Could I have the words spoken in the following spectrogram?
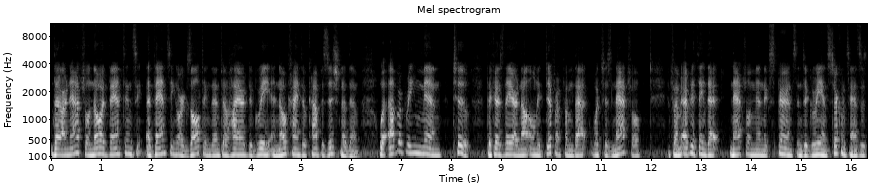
that are natural, no advancing, advancing or exalting them to a higher degree, and no kind of composition of them will ever bring men to, because they are not only different from that which is natural, from everything that natural men experience in degree and circumstances,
